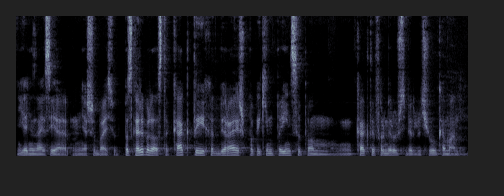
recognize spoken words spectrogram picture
Я не знаю, если я не ошибаюсь. Вот подскажи, пожалуйста, как ты их отбираешь, по каким принципам, как ты формируешь себе ключевую команду?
